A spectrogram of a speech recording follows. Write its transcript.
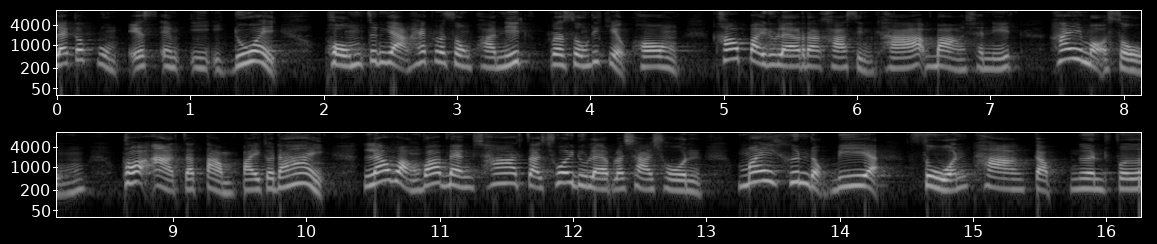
และก็กลุ่ม SME อีกด้วย ผมจึงอยากให้กระทรวงพาณิชย์ กระทรวงที่เกี่ยวข้อง เข้าไปดูแลราคาสินค้าบางชนิด ให้เหมาะสม เพราะอาจจะต่ำไปก็ได้ และหวังว่าแบงก์ชาติจะช่วยดูแลประชาชน ไม่ขึ้นดอกเบี้ย สวนทางกับเงินเฟ้อ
